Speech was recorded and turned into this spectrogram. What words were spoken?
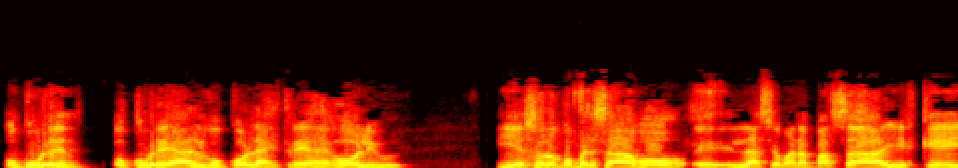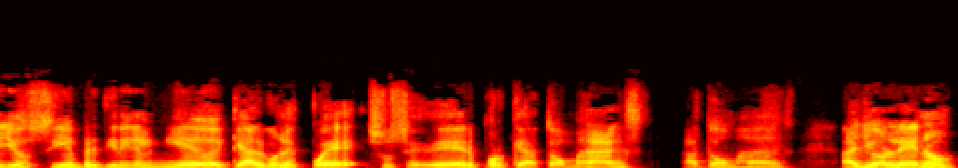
ocurre, ocurre algo con las estrellas de Hollywood. Y eso lo conversábamos eh, la semana pasada, y es que ellos siempre tienen el miedo de que algo les puede suceder, porque a Tom Hanks, a Tom Hanks, a John Lennon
